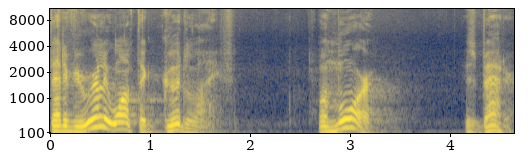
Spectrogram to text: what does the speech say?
that if you really want the good life, well, more is better.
